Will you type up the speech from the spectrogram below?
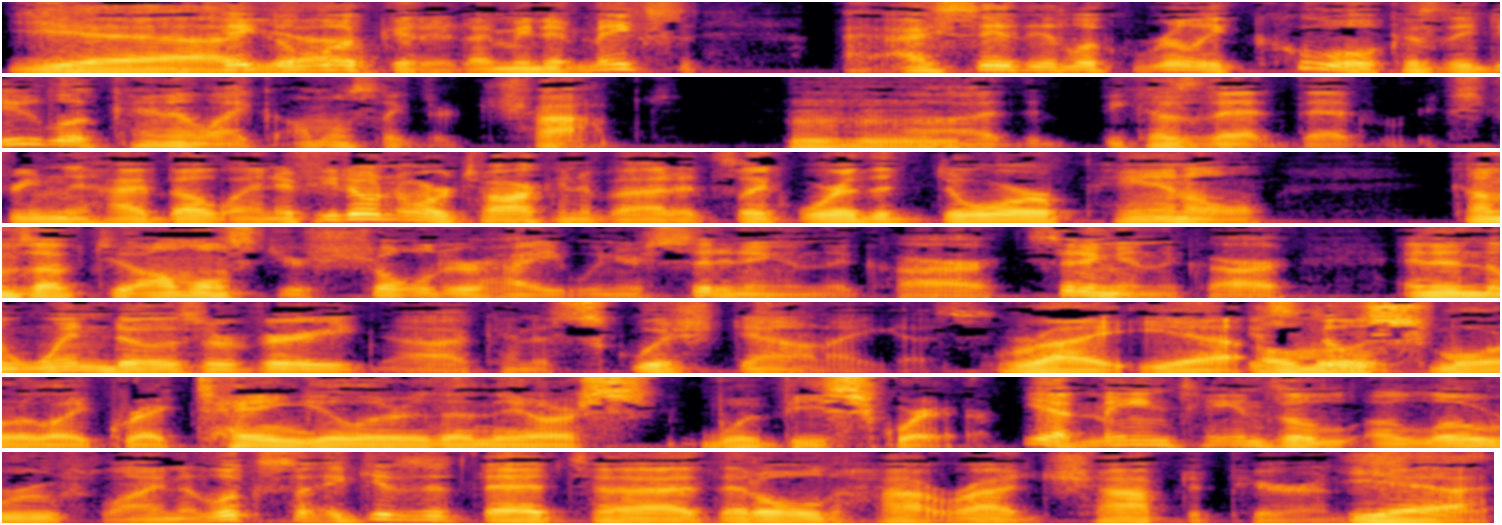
Yeah. Take yeah. a look at it. I mean, it makes, I say they look really cool because they do look kind of like, almost like they're chopped. Mm-hmm. Uh, because of that, that extremely high belt line. If you don't know what we're talking about, it's like where the door panel comes up to almost your shoulder height when you're sitting in the car, sitting in the car, and then the windows are very, uh, kind of squished down, I guess. Right. Yeah. It's Almost still- more like rectangular than they are, would be square. Yeah, it maintains a, a low roof line. It looks, it gives it that, uh, that old hot rod chopped appearance. Yeah,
